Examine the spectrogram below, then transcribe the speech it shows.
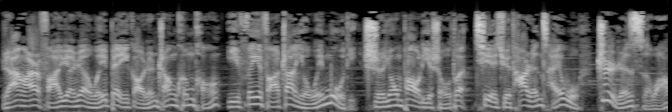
然而，法院认为被告人张坤鹏以非法占有为目的，使用暴力手段窃取他人财物，致人死亡。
